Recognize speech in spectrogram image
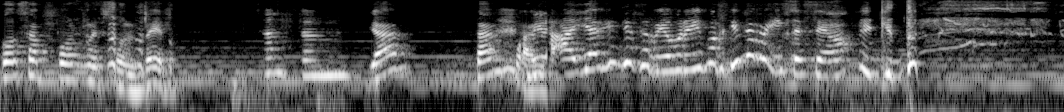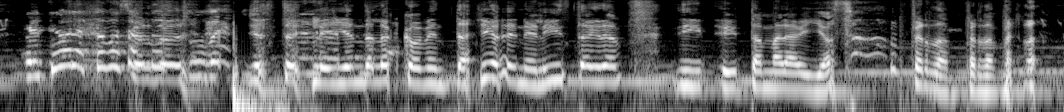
cosas por resolver. ¿ya? Tal cual. Mira, hay alguien que se rió por ahí. ¿Por qué te reíste, Seba? El Seba la está pasando Perdón, yo estoy leyendo los comentarios en el Instagram y, y tan maravilloso. Perdón, perdón, perdón.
